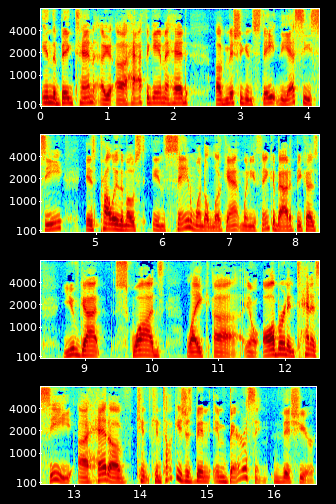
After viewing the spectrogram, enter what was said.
in the Big Ten, a, a half a game ahead of Michigan State. The SEC is probably the most insane one to look at when you think about it because you've got squads like uh, you know Auburn and Tennessee ahead of Kentucky's just been embarrassing this year.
